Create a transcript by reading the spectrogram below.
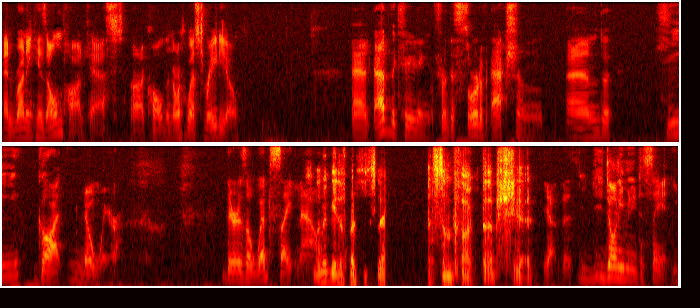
and running his own podcast uh, called the Northwest Radio and advocating for this sort of action, and he got nowhere. There is a website now. Let me be the first to say that's some fucked up shit. Yeah, the, you don't even need to say it. You,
